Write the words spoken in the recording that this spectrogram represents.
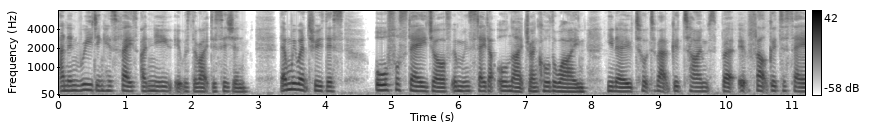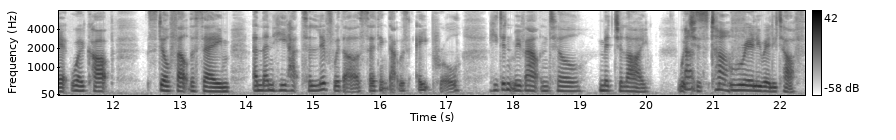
and in reading his face, I knew it was the right decision. Then we went through this awful stage of, and we stayed up all night, drank all the wine, you know, talked about good times, but it felt good to say it. Woke up, still felt the same. And then he had to live with us. So I think that was April. He didn't move out until mid July, which That's is tough. really, really tough.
